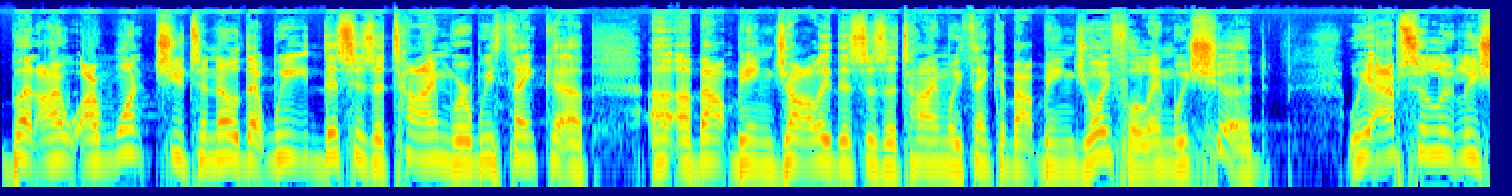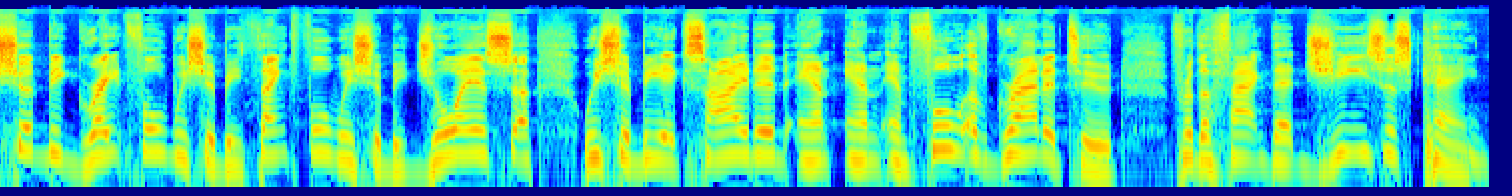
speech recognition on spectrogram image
But I, I want you to know that we this is a time where we think uh, uh, about being jolly. This is a time we think about being joyful, and we should. We absolutely should be grateful. We should be thankful. We should be joyous. Uh, we should be excited and, and, and full of gratitude for the fact that Jesus came.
